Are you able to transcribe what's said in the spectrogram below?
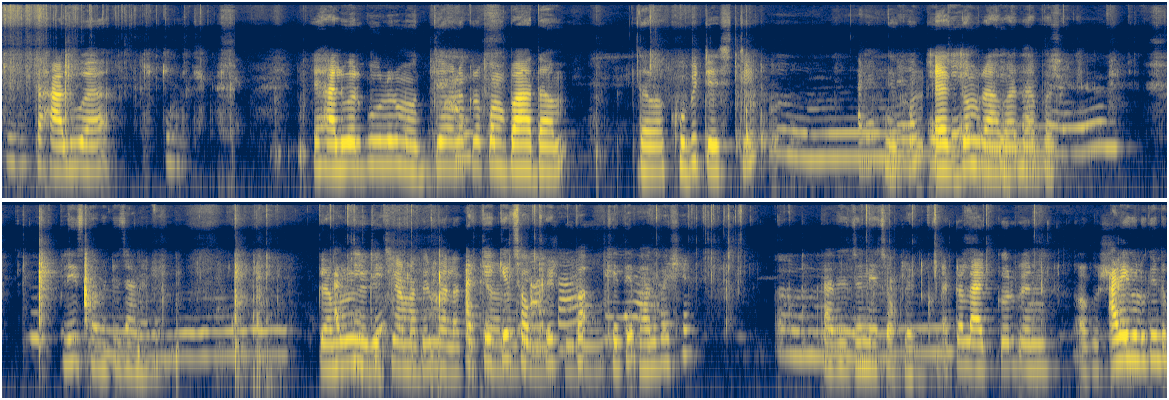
কি হালুয়া। এই হালুয়ারগুলোর মধ্যে অনেক রকম বাদাম দেওয়া খুবই টেস্টি দেখুন একদম রাবার রাবার। প্লিজ কমেন্টে জানাবেন কেমন? লেগেছে আমাদের মেলা আর থেকে কে কে চকলেট? খেতে ভালোবাসেন তাদের জন্য চকলেট একটা লাইক করবেন অবশ্যই। আর এগুলো কিন্তু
